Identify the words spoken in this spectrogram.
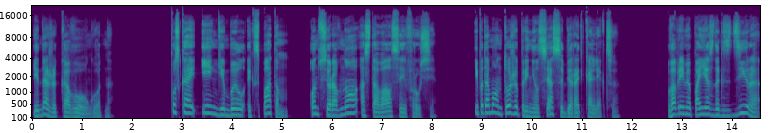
и даже кого угодно. Пускай Инги был экспатом, он все равно оставался и Фрусси. И потому он тоже принялся собирать коллекцию. Во время поездок с Дзира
